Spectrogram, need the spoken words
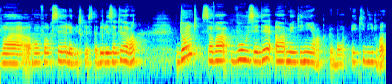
va renforcer les muscles stabilisateurs. Hein. Donc, ça va vous aider à maintenir le bon équilibre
